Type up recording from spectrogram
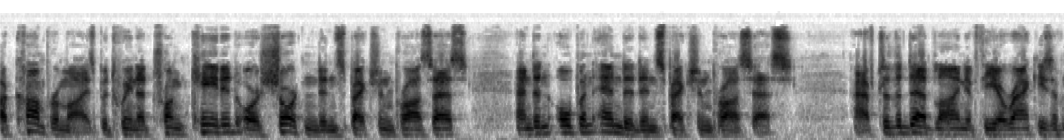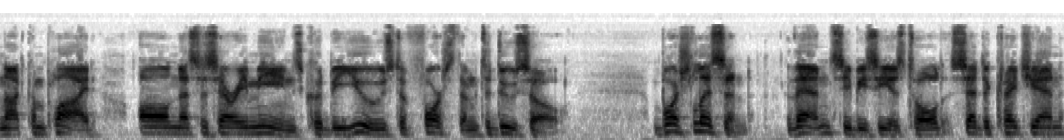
a compromise between a truncated or shortened inspection process and an open ended inspection process. After the deadline, if the Iraqis have not complied, all necessary means could be used to force them to do so. Bush listened. Then, CBC is told, said to Chrétien,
